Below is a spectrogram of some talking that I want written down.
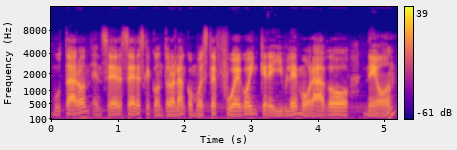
mutaron en ser seres que controlan como este fuego increíble morado neón.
